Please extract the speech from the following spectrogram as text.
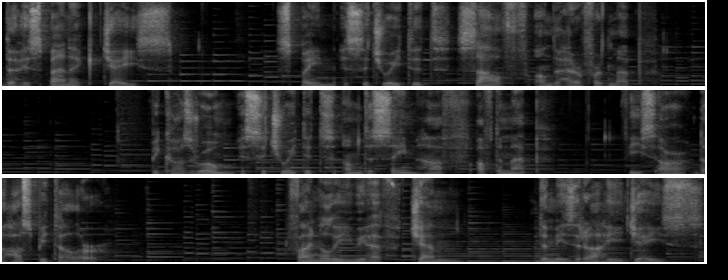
the Hispanic jays. Spain is situated south on the Hereford map. Because Rome is situated on the same half of the map, these are the Hospitaller. Finally we have Cham, the Mizrahi Jays,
